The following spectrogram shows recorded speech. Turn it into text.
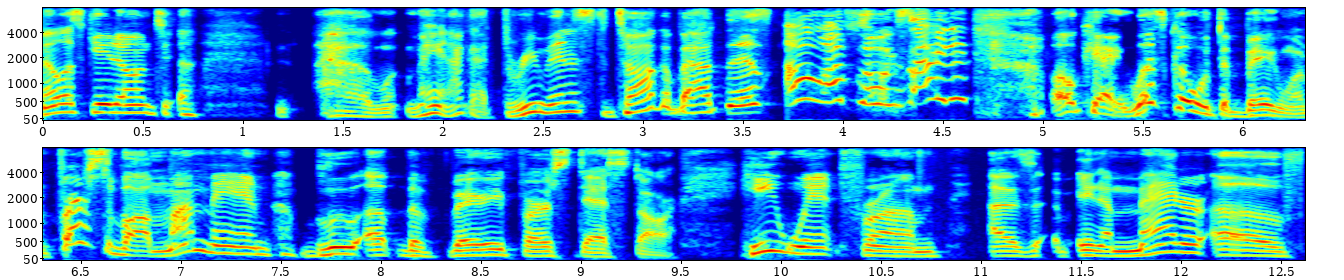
Now let's get on to, uh, man, I got three minutes to talk about this. Oh, I'm so excited. Okay, let's go with the big one. First of all, my man blew up the very first Death Star. He went from, as in a matter of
